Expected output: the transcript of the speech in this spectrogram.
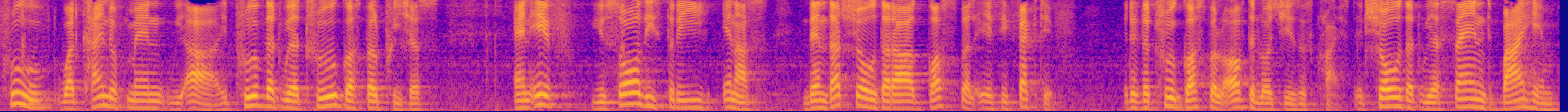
proved what kind of men we are. It proved that we are true gospel preachers. And if you saw these three in us, then that shows that our gospel is effective. It is the true gospel of the Lord Jesus Christ. It shows that we are sent by Him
